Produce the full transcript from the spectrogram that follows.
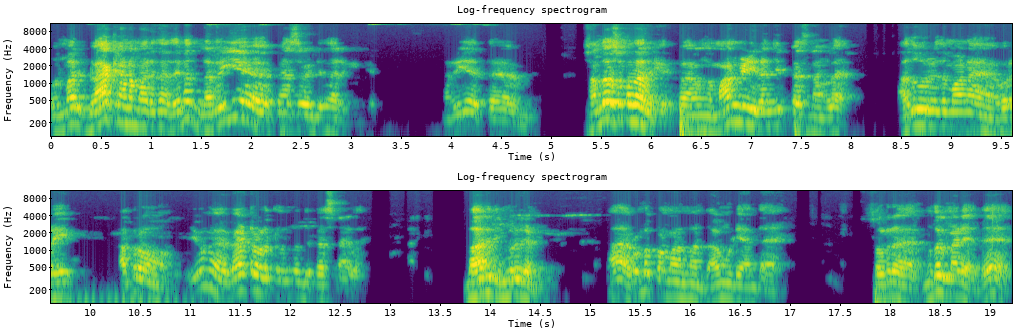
ஒரு மாதிரி பிளாக் ஆன மாதிரி தான் அது. ஏன்னா நிறைய பேச வேண்டியதா இருக்கு. நிறைய சந்தோஷமா தான் இருக்கு. இப்ப அவங்க மான்மொழி ரஞ்சித் பேசுனாங்கல்ல அது ஒரு விதமான உரை. அப்புறம் இவங்க வேட்டவளத்துல இருந்து வந்து பேசினாங்க. பாரதி முருகன். ஆஹ் ரொம்ப பிரமாதமா இருந்தது. அவங்களுடைய அந்த சொல்ற முதல் மேடை அது.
